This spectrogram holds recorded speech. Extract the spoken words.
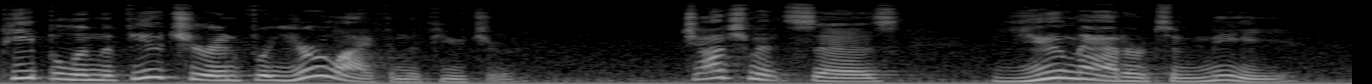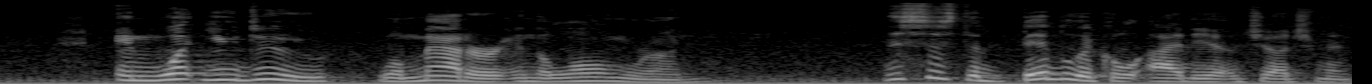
people in the future and for your life in the future. Judgment says, You matter to me, and what you do will matter in the long run. This is the biblical idea of judgment.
